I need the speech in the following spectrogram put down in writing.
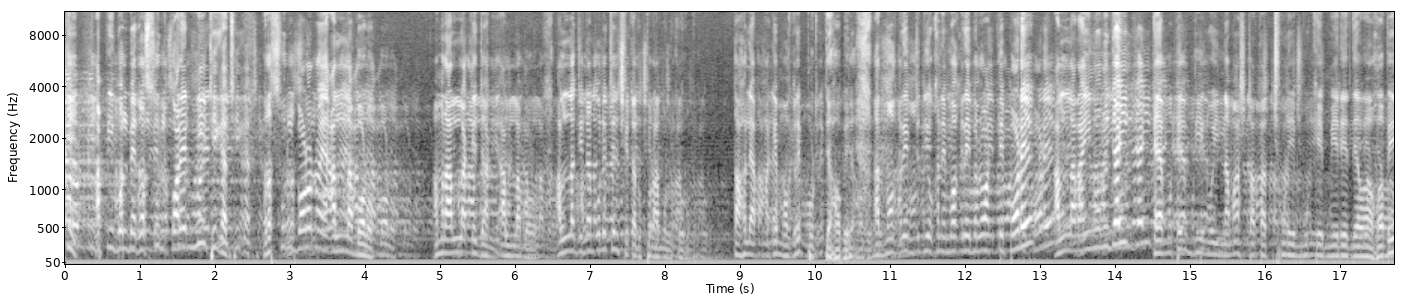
কি? আপনি বলবেন, রাসূল করেননি? ঠিক আছে। রাসূল বড় নয়, আল্লাহ বড়। আমরা আল্লাহকে জানি, আল্লাহ বড়। আল্লাহ যেটা বলেছেন সেটার উপর আমল করব। তাহলে আপনাকে মগরেব পড়তে হবে। আর মগরেব যদি ওখানে মগরেবের ওয়াক্তে পড়ে, আল্লাহর আইন অনুযায়ী কিয়ামতের দিন ওই নামাজটা তার ছুঁড়ে মুখে মেরে দেওয়া হবে।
